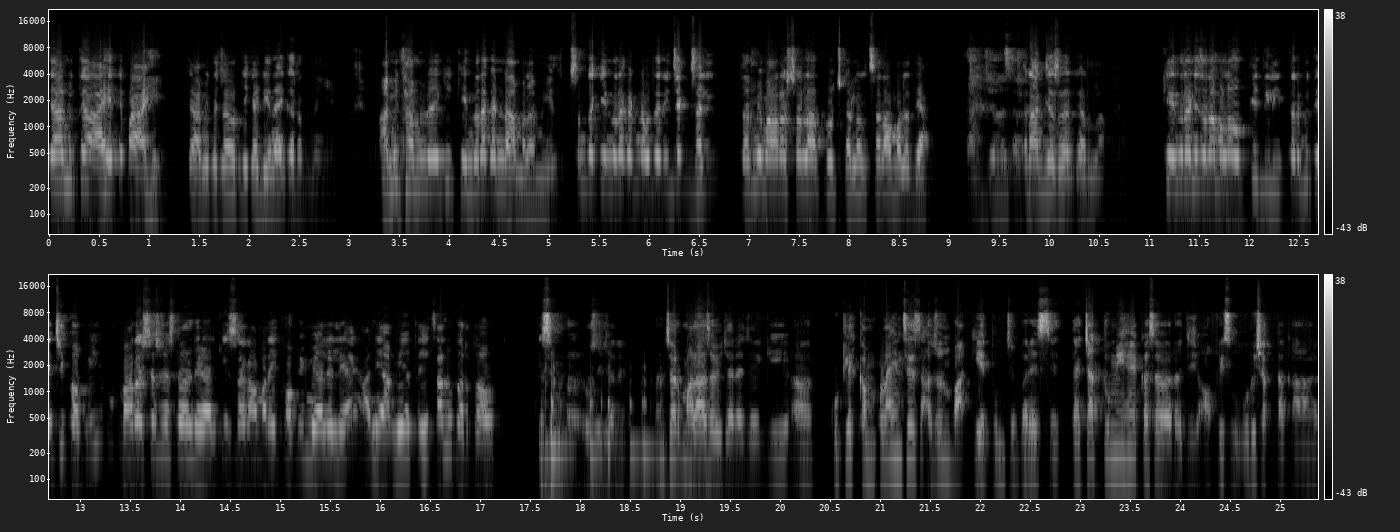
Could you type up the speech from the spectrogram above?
ते आम्ही ते आहे ते आहे. ते आम्ही त्याच्यावरती काही डिनाय करत नाहीये. आम्ही थांबलोय की केंद्राकडनं आम्हाला मिळेल समजा केंद्राकडनं उद्या रिजेक्ट झाली तर मी महाराष्ट्राला अप्रोच करणार सर आम्हाला द्या. राज्य सरकारला. केंद्राने जर आम्हाला ओके दिली तर मी त्याची कॉपी महाराष्ट्र शासनाला देणार की सर आम्हाला ही कॉपी मिळालेली आहे आणि आम्ही आता हे चालू करतो आहोत. ही सिंपल प्रोसिजर आहे. पण सर मला असं विचारायचं आहे की अं, कुठले कंप्लायन्सेस अजून बाकी आहेत तुमचे बरेचसे? त्याच्यात तुम्ही हे कसं ऑफिस उघडू शकता का?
